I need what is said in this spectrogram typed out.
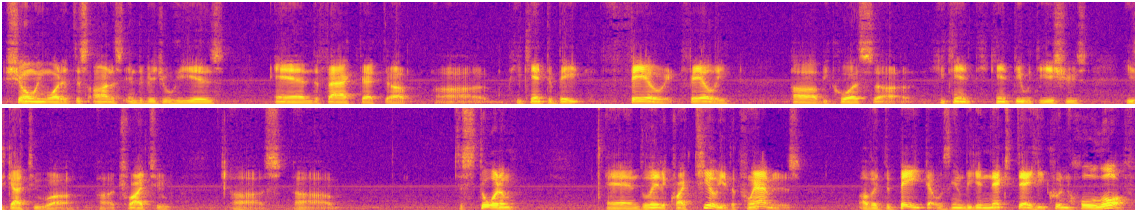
showing what a dishonest individual he is, and the fact that uh, he can't debate fairly, fairly uh, because uh, he can't he can't deal with the issues. He's got to uh, uh, try to distort them and lay the criteria, the parameters of a debate that was going to begin next day. He couldn't hold off.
